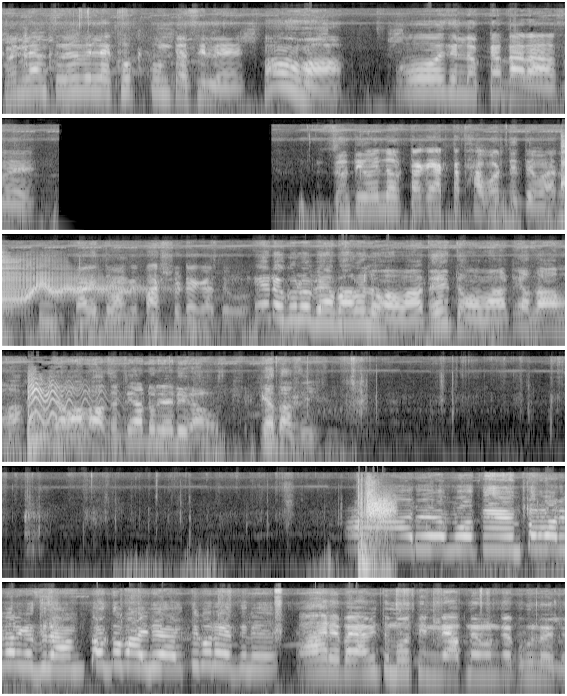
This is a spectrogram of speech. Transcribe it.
শুনলাম তুমি বলে খুব কোনটা ছিলে। হ্যাঁ মামা ও যে লোকটা দাঁড়া আছে। যদি ওই লোকটাকে একটা থাবর দিতে পারো তাহলে তোমাকে পাঁচশো টাকা দেবো। এটা কোনো ব্যাপার হলো মামা দেই তো মামা টিয়া জান না টিয়া ভালো আছে টিয়াটা রেডি রাও গেতাছি। আরে মতিন তোর বাড়ি বাড়ি গেছিলাম তোর তো পাইনি তুই কোনে গেছিলি? আরে ভাই আমি তো মতিন না আপনার মনকে ভুল হইল।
